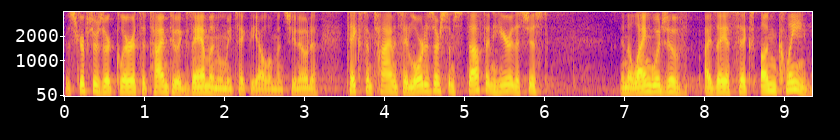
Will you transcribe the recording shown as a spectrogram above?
The scriptures are clear. It's a time to examine when we take the elements, you know, to take some time and say, Lord, is there some stuff in here that's just, in the language of Isaiah 6, unclean?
